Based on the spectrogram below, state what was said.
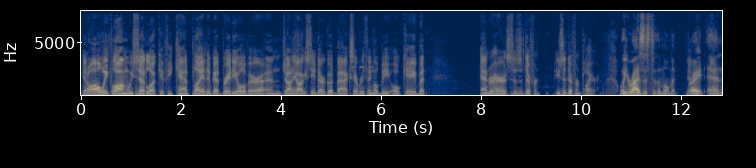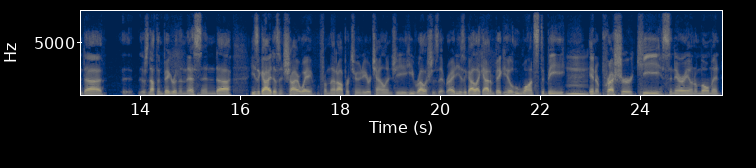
you know all week long we said look if he can't play they've got Brady Oliveira and Johnny Augustine they're good backs everything will be okay but Andrew Harris is a different he's a different player. Well, he rises to the moment, yeah. right? Yeah. And uh, there's nothing bigger than this, and uh, he's a guy who doesn't shy away from that opportunity or challenge. He he relishes it, right? He's a guy like Adam Bighill who wants to be mm. in a pressure key scenario in a moment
